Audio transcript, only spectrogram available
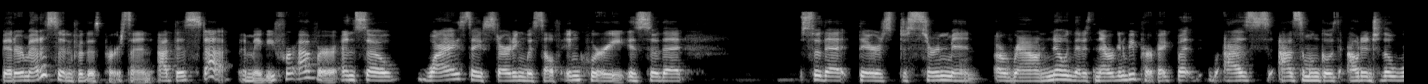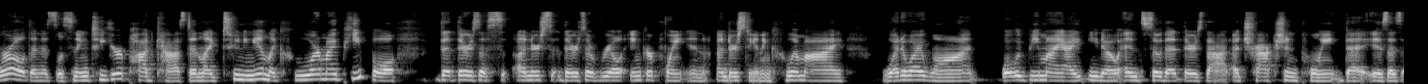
bitter medicine for this person at this step and maybe forever. And so why I say starting with self inquiry is so that so that there's discernment around knowing that it's never going to be perfect but as as someone goes out into the world and is listening to your podcast and like tuning in like who are my people that there's a under there's a real anchor point in understanding who am i what do i want what would be my you know and so that there's that attraction point that is as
